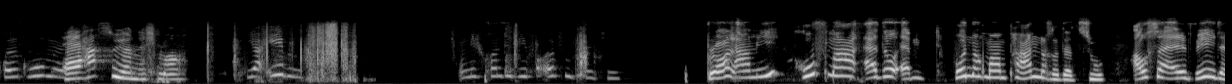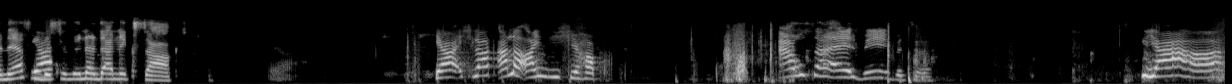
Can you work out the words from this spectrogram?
Voll komisch. hä, hast du ja nicht mal. Ja, eben. Und ich konnte die veröffentlichen. Brawl Army, ruf mal, also, ähm, hol noch mal ein paar andere dazu. Außer LW, der nervt Ja. ein bisschen, wenn er da nichts sagt. Ja. Ja, ich lade alle ein, die ich hier hab. Außer LW, bitte. Ja.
